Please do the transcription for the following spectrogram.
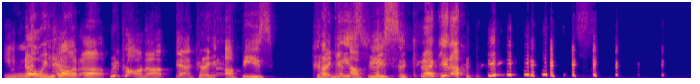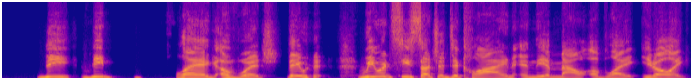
You know we'd yeah, call it up. We'd call it up. Yeah. Can I get uppies? Can? I get uppies? Can I get uppies? the the plague of which they would we would see such a decline in the amount of like you know like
